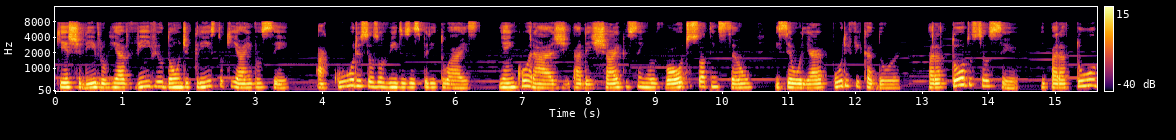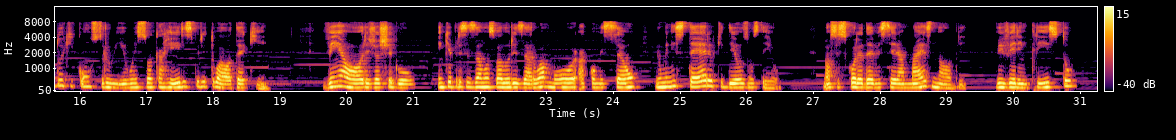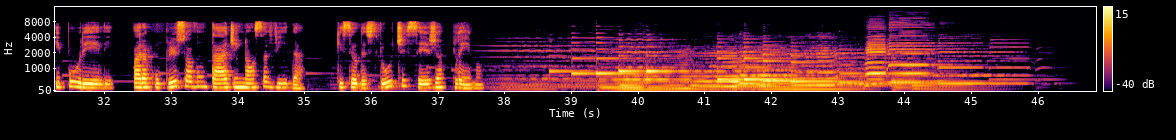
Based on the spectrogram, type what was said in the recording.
Que este livro reavive o dom de Cristo que há em você, acure os seus ouvidos espirituais e a encoraje a deixar que o Senhor volte sua atenção e seu olhar purificador para todo o seu ser e para tudo o que construiu em sua carreira espiritual até aqui. Vem a hora e já chegou em que precisamos valorizar o amor, a comissão e o ministério que Deus nos deu. Nossa escolha deve ser a mais nobre: viver em Cristo e por Ele, para cumprir Sua vontade em nossa vida. Que seu desfrute seja pleno.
